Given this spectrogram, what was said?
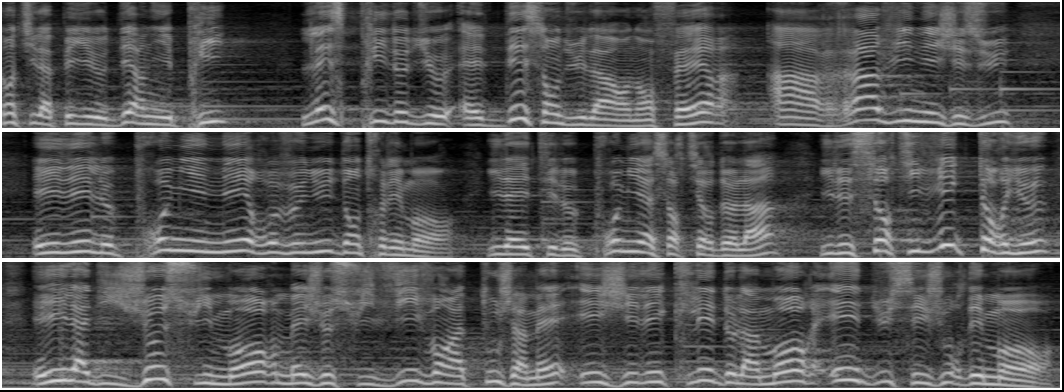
quand il a payé le dernier prix, l'Esprit de Dieu est descendu là en enfer, a raviné Jésus et il est le premier-né revenu d'entre les morts. Il a été le premier à sortir de là, il est sorti victorieux et il a dit Je suis mort, mais je suis vivant à tout jamais et j'ai les clés de la mort et du séjour des morts.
